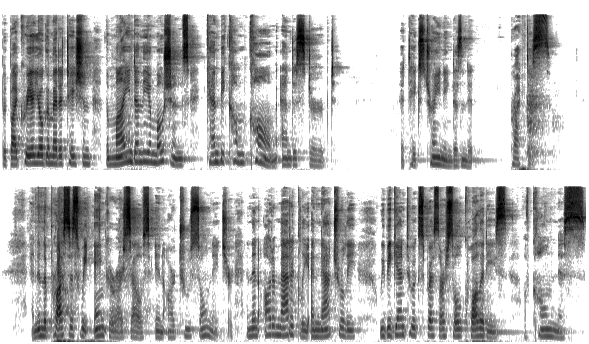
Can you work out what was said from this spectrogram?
But by Kriya Yoga meditation, the mind and the emotions can become calm and disturbed. It takes training, doesn't it? Practice. And in the process, we anchor ourselves in our true soul nature. And then automatically and naturally, we begin to express our soul qualities of calmness,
